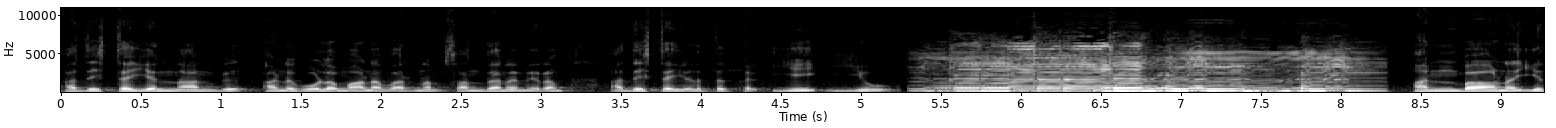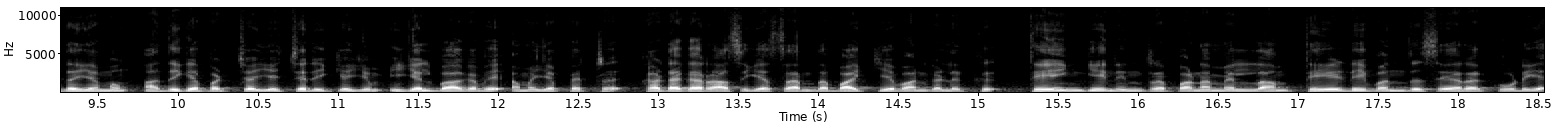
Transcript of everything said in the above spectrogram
அதிர்ஷ்ட எண் நான்கு அனுகூலமான வர்ணம் சந்தன நிறம் அதிர்ஷ்ட எழுத்துக்கள் இ யு. அன்பான இதயமும் அதிகபட்ச எச்சரிக்கையும் இயல்பாகவே அமையப்பெற்ற கடக ராசியை சார்ந்த பாக்கியவான்களுக்கு தேங்கி நின்ற பணமெல்லாம் தேடி வந்து சேரக்கூடிய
